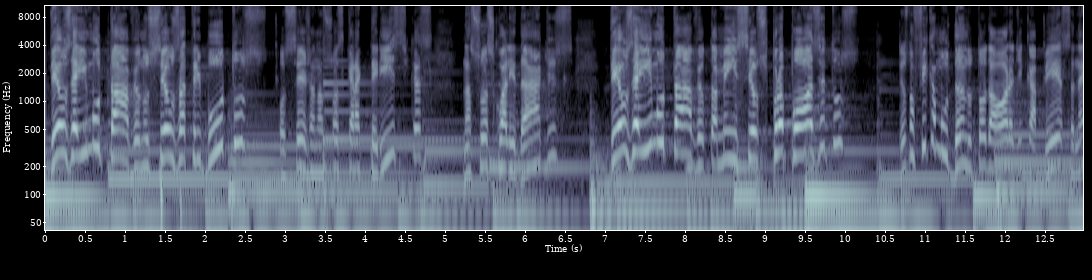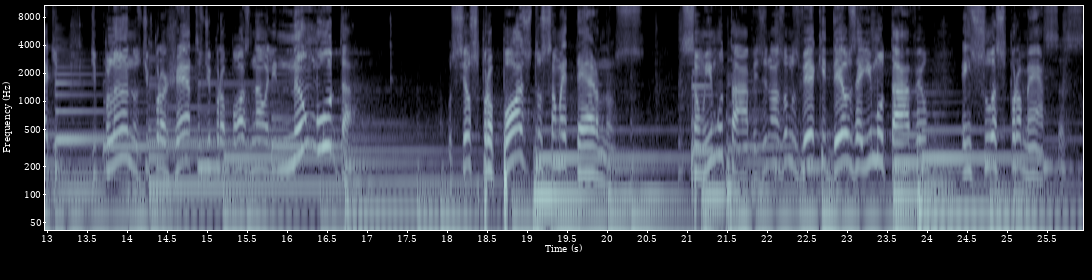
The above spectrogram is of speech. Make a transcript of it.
Deus é imutável nos seus atributos, ou seja, nas suas características, nas suas qualidades. Deus é imutável também em seus propósitos. Deus não fica mudando toda hora de cabeça, né? de, de planos, de projetos, de propósitos. Não, Ele não muda. Os seus propósitos são eternos, são imutáveis. E nós vamos ver que Deus é imutável em suas promessas.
